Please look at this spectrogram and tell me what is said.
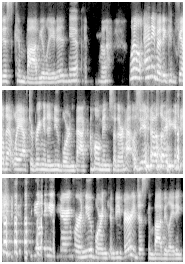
discombobulated." Yeah. Well, well, anybody could feel that way after bringing a newborn back home into their house. You know, like feeling and caring for a newborn can be very discombobulating.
